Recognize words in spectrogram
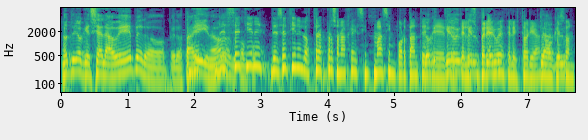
no te digo que sea la B, pero, pero está ahí, ¿no? DC, Como- tiene, DC tiene los tres personajes más importantes que- de, que- de- de que los superhéroes de la historia, claro, ¿no? que, que el, son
